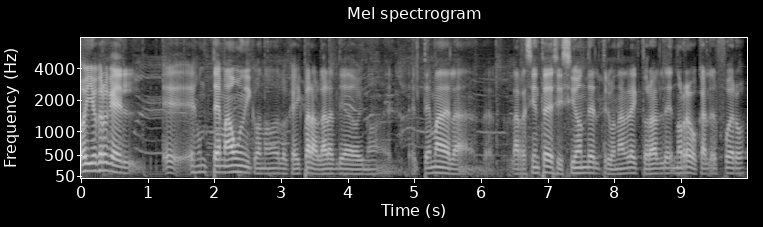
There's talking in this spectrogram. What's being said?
hoy yo creo que el- eh, es un tema único, ¿no? Lo que hay para hablar al día de hoy, ¿no? El, el tema de la, de la reciente decisión del Tribunal Electoral de no revocarle el fuero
